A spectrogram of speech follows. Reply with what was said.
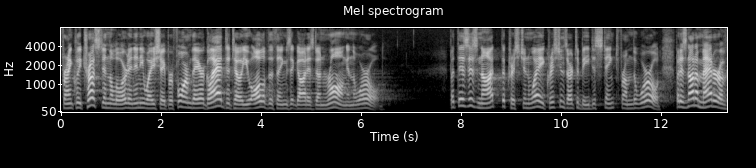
frankly trust in the Lord in any way, shape, or form. They are glad to tell you all of the things that God has done wrong in the world. But this is not the Christian way. Christians are to be distinct from the world. But it's not a matter of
